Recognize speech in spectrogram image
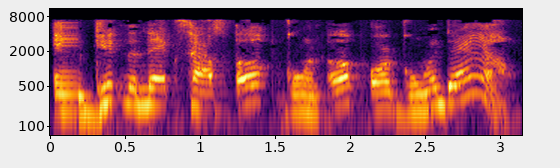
and getting the next house up, going up or going down.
